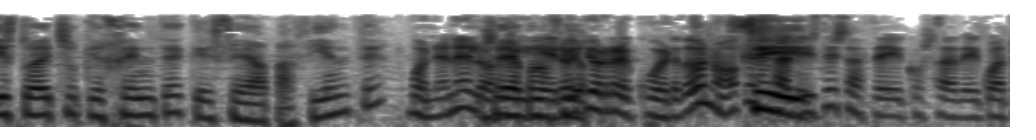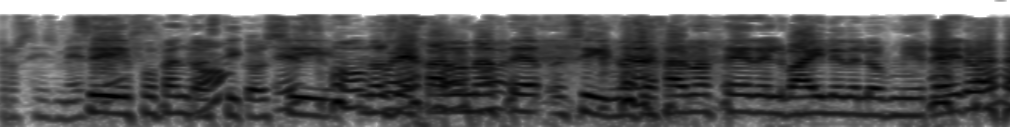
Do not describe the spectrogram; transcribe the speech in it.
y esto ha hecho que gente que sea paciente. Bueno, en el hormiguero yo recuerdo, ¿no? Que Sí. salisteis hace cosa de cuatro o seis meses. Sí, fue fantástico, ¿no? sí. Eso Nos dejaron hacer, sí, nos dejaron hacer el baile del hormiguero.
